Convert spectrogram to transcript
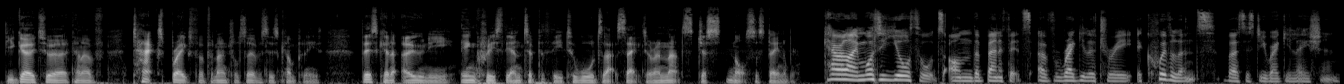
If you go to a kind of tax breaks for financial services companies, this can only increase the antipathy towards that sector, and that's just not sustainable. Caroline, what are your thoughts on the benefits of regulatory equivalence versus deregulation?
